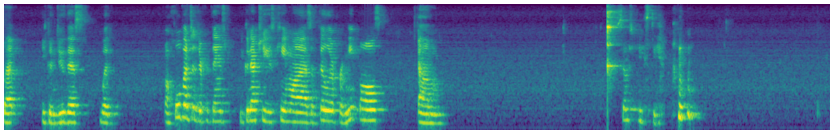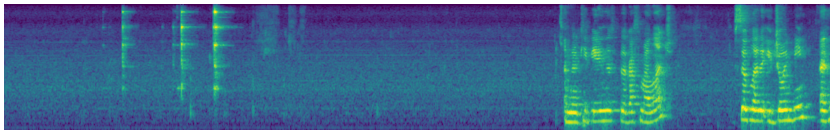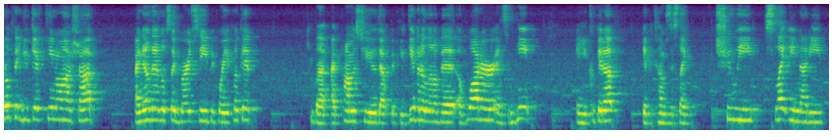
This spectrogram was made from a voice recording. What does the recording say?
But you can do this with a whole bunch of different things. You can actually use quinoa as a filler for meatballs. Um, so tasty. I'm going to keep eating this for the rest of my lunch. So glad that you joined me. I hope that you give quinoa a shot. I know that it looks like birdseed before you cook it, but I promise you that if you give it a little bit of water and some heat and you cook it up, it becomes this like chewy, slightly nutty,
